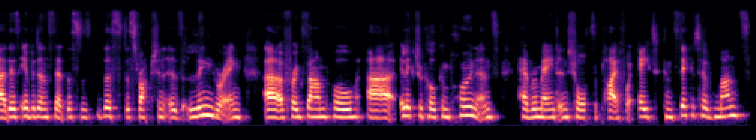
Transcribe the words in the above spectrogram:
uh, there's evidence that this is this disruption is lingering. Uh, for example, uh, electrical components have remained in short supply for eight consecutive months.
